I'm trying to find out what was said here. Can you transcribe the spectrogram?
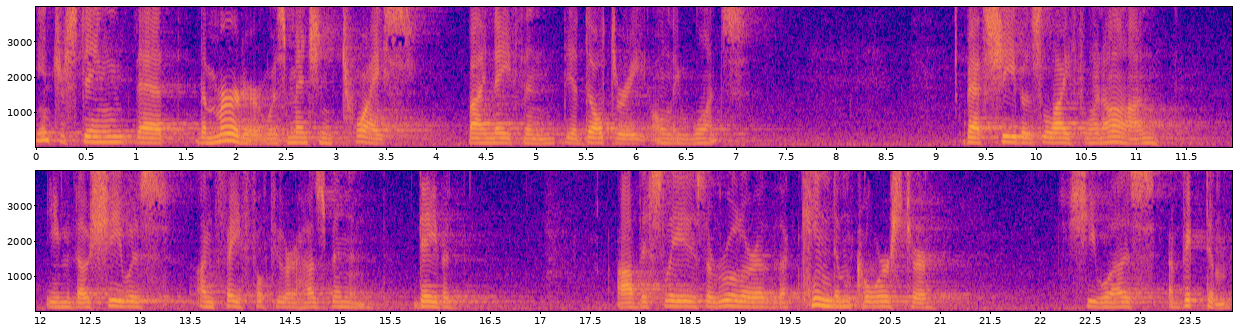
Interesting that the murder was mentioned twice by Nathan, the adultery only once. Bathsheba's life went on, even though she was unfaithful to her husband, and David, obviously, as the ruler of the kingdom, coerced her. She was a victim.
